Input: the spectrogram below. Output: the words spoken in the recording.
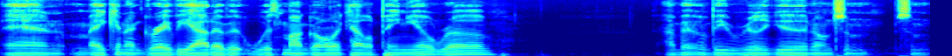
and making a gravy out of it with my garlic jalapeno rub, I bet would be really good on some some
